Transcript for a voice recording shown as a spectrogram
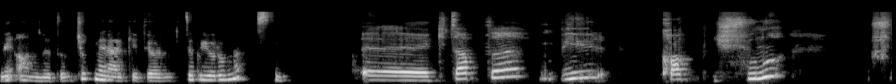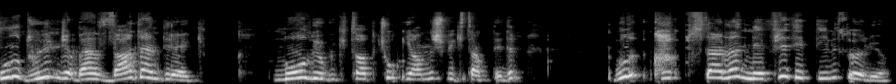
Ne anladın? Çok merak ediyorum. Kitabı yorumlar mısın? Ee, kitapta bir kak, şunu şunu duyunca ben zaten direkt ne oluyor bu kitap çok yanlış bir kitap dedim. Bu kaktüslerden nefret ettiğini söylüyor.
